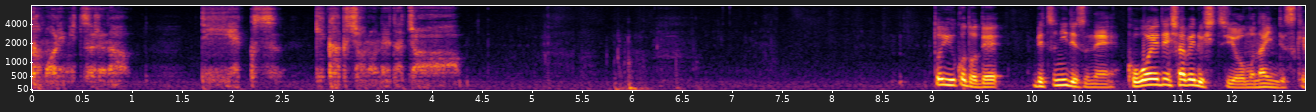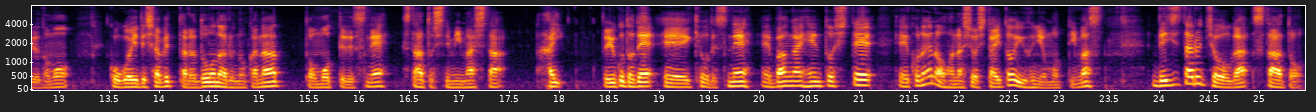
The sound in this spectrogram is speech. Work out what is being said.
近森光の DX 企画書のネタ帳。ということで別にですね小声で喋る必要もないんですけれども小声で喋ったらどうなるのかなと思ってですねスタートしてみました。はい。ということで、えー、今日ですね番外編として、えー、このようなお話をしたいというふうに思っています。デジタル庁がスタート。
